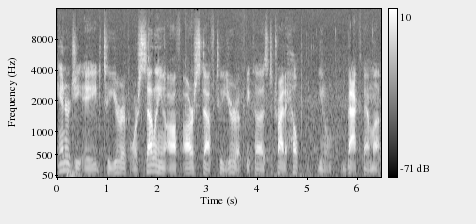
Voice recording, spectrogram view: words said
energy aid to Europe or selling off our stuff to Europe because to try to help, you know, back them up.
